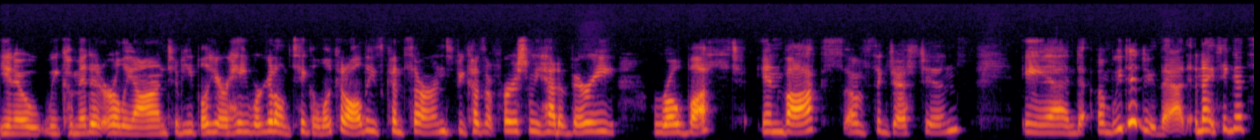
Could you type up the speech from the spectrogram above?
you know, we committed early on to people here, hey, we're going to take a look at all these concerns because at first we had a very robust inbox of suggestions. And um, we did do that. And I think it's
